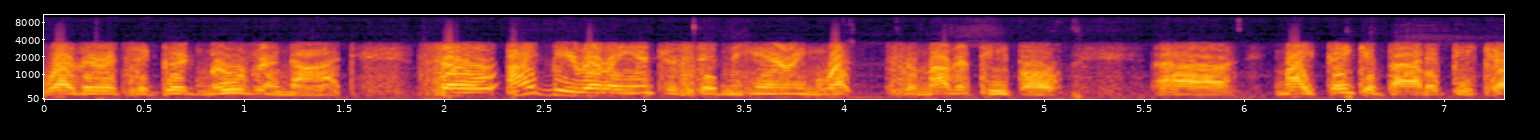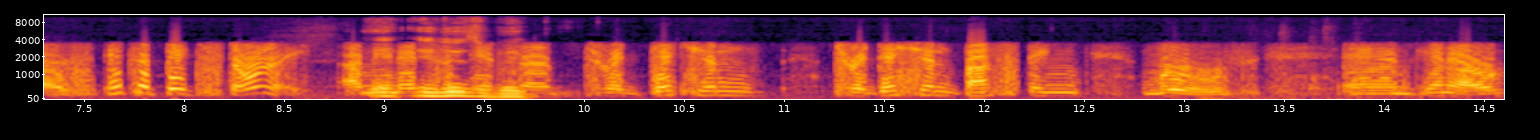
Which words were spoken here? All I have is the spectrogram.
whether it's a good move or not. So I'd be really interested in hearing what some other people uh, might think about it because it's a big story. I mean, It- it's, it is a big- a tradition tradition busting move and you know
